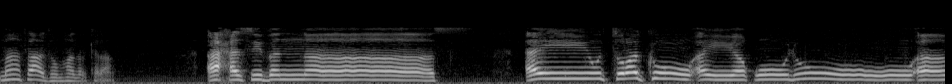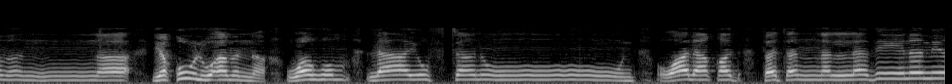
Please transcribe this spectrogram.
ما فادهم هذا الكلام. أحسب الناس أن يتركوا أن يقولوا آمنا. يقولوا آمنا. وهم لا يفتنون. ولقد فتنا الذين من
